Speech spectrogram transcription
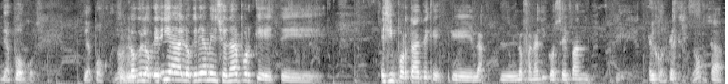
de a pocos, de a pocos, ¿no? Ujú. lo, lo quería, lo quería mencionar porque este, es importante que, que la- los fanáticos sepan este, el contexto, ¿no? O sea,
